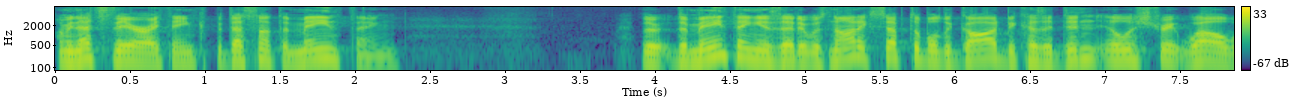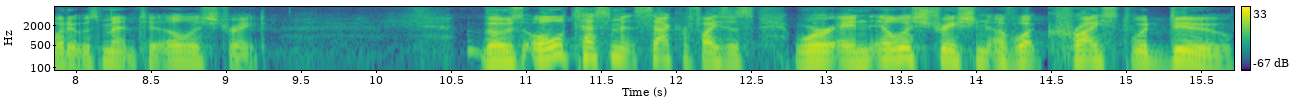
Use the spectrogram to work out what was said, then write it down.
I mean, that's there, I think, but that's not the main thing. The, the main thing is that it was not acceptable to God because it didn't illustrate well what it was meant to illustrate those Old Testament sacrifices were an illustration of what Christ would do.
